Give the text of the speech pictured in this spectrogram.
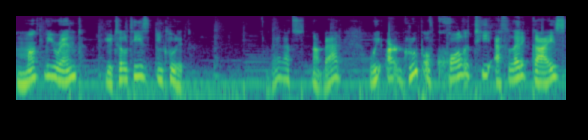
monthly rent, utilities included. Okay, that's not bad. We are a group of quality athletic guys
